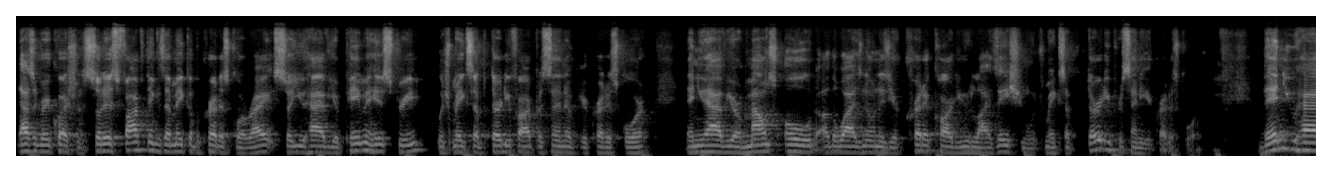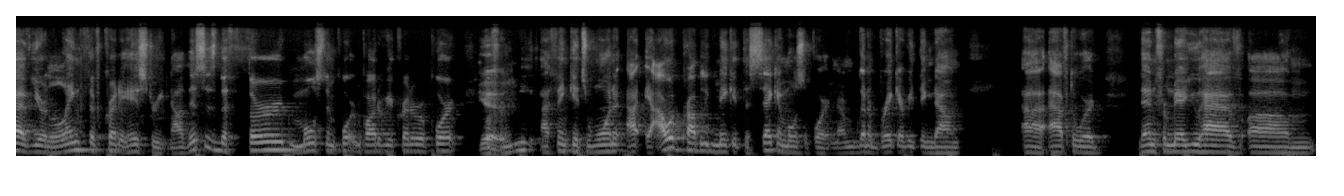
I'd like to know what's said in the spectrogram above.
That's a great question. So there's five things that make up a credit score, right? So you have your payment history, which makes up 35% of your credit score. Then you have your amounts owed, otherwise known as your credit card utilization, which makes up 30% of your credit score. Then you have your length of credit history. Now, this is the third most important part of your credit report. But Yeah. for me, I think it's one. I, I would probably make it the second most important. I'm gonna break everything down uh, afterward. Then from there, you have um,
